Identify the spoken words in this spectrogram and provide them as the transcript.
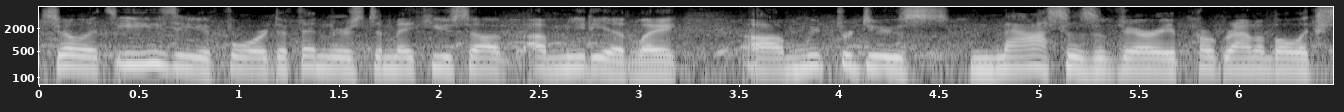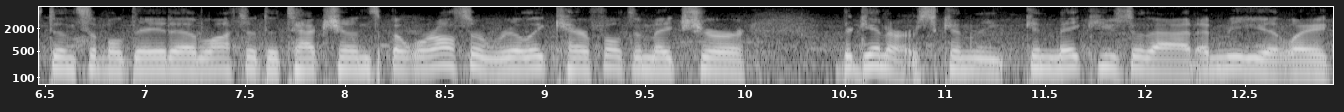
So it's easy for defenders to make use of immediately. Um, we produce masses of very programmable, extensible data and lots of detections, but we're also really careful to make sure beginners can can make use of that immediately.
